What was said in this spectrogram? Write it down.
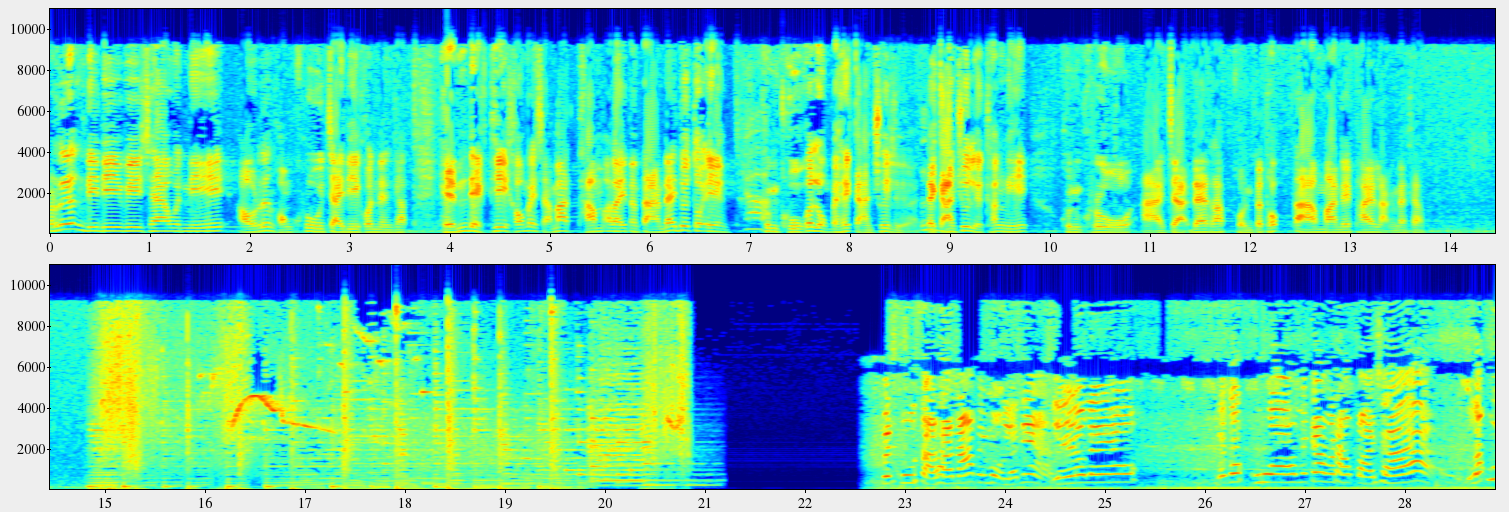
เรื่องดีๆวีแชร์วันนี้เอาเรื่องของครูใจดีคนหนึ่งครับ เห็นเด็กที่เขาไม่สามารถทำอะไรต่างๆ ได้ด้วยตัวเองค่ะคุณครูก็ลงไปให้การช่วยเหลือ แต่การช่วยเหลือครั้งนี้ คุณครูอาจจะได้รับผลกระทบตามมาในภายหลังนะครับ เป็นครูสาธารณะไปหมดแล้วเนี่ยเร็วเร็วแล้วก็กลัวไม่กล้ามาทางป่าช้า แล้วครู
